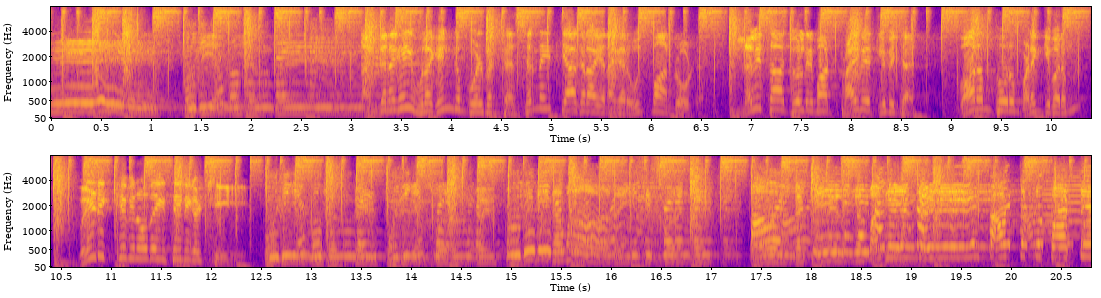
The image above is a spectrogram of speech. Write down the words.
ஸ்வரங்கள் புதிய முகங்கள் தங்கநகை உலகெங்கும் புகழ்பெற்ற Chennai Thyagaraya Nagar Usman road Lalitha jewellery mart private limited. வாரம் தோறும் வழங்கி வரும் வேடிக்கை வினோத இசை நிகழ்ச்சி. புதிய முகங்கள் புதிய ஸ்வரங்கள் புதுவிதமான இசை ஸ்வரங்கள். பாருங்கள் கேளுங்கள் மகிழுங்கள். பாட்டுக்கு பாட்டு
